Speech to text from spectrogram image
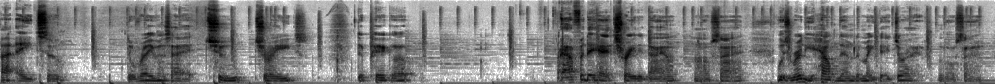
a A two. The Ravens had two trades to pick up after they had traded down. You know what I'm saying? which really helped them to make their draft. You know what I'm saying?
